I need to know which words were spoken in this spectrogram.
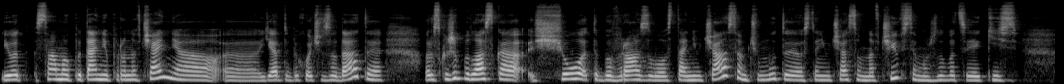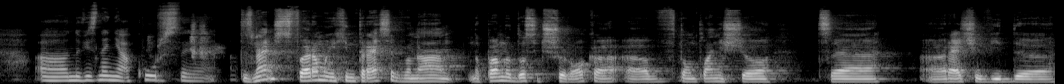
І от саме питання про навчання е, я тобі хочу задати. Розкажи, будь ласка, що тебе вразило останнім часом? Чому ти останнім часом навчився? Можливо, це якісь нові знання, курси? Ти знаєш, сфера моїх інтересів, вона напевно досить широка е, в тому плані, що це речі від Ем,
